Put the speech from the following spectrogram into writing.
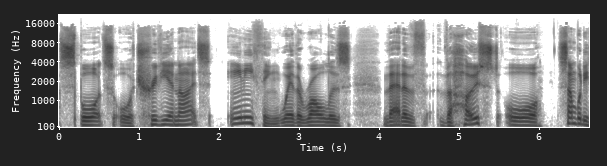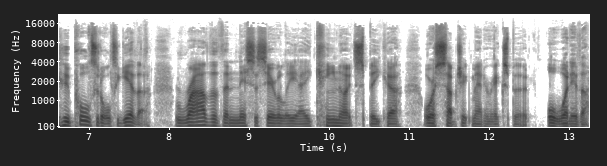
sports or trivia nights, anything where the role is that of the host or somebody who pulls it all together rather than necessarily a keynote speaker or a subject matter expert or whatever.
